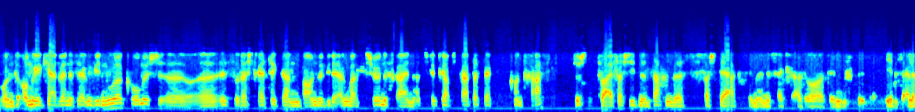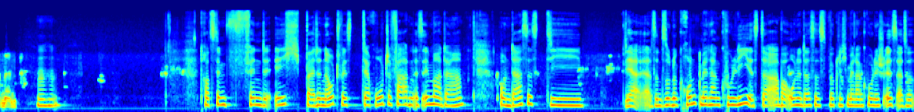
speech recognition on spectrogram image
Und umgekehrt, wenn es irgendwie nur komisch äh, äh, ist oder stressig, dann bauen wir wieder irgendwas Schönes rein. Also ich finde, glaube ich, gerade, dass der Kontrast zwischen zwei verschiedenen Sachen das verstärkt im Endeffekt. Also den, jedes Element. Trotzdem finde ich bei The No Twist, der rote Faden ist immer da. Und das ist die, ja, also so eine Grundmelancholie ist da, aber ohne dass es wirklich melancholisch ist. Also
